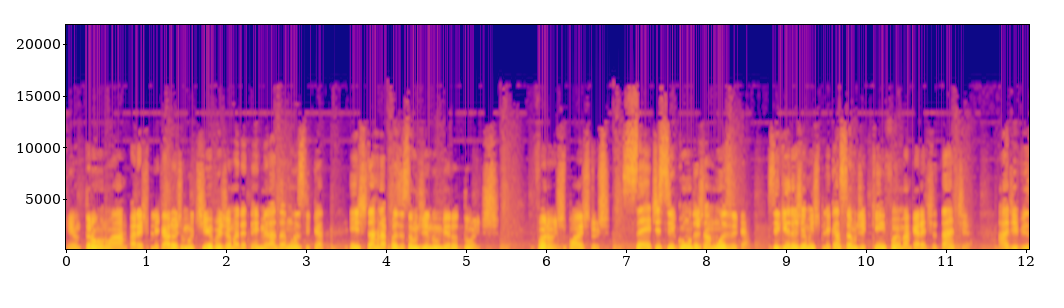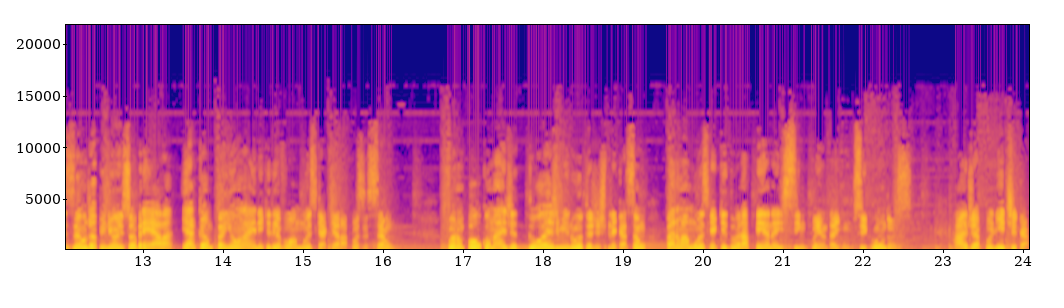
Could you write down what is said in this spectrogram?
entrou no ar para explicar os motivos de uma determinada música estar na posição de número 2. Foram expostos 7 segundos da música, seguidos de uma explicação de quem foi Margaret Thatcher, a divisão de opiniões sobre ela e a campanha online que levou a música àquela posição. Foram pouco mais de 2 minutos de explicação para uma música que dura apenas 51 segundos. Rádio é política,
